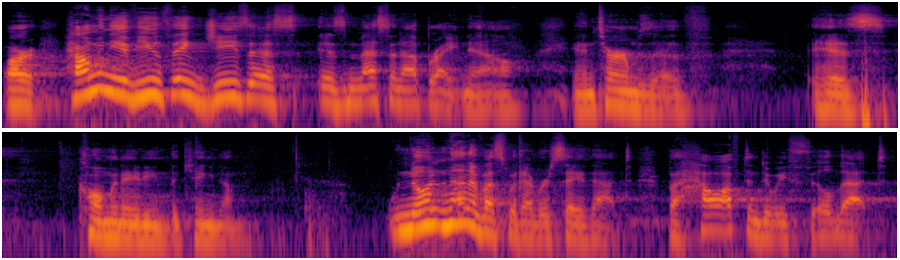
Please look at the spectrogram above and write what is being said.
Or how many of you think Jesus is messing up right now in terms of his culminating the kingdom? No, none of us would ever say that. But how often do we feel that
